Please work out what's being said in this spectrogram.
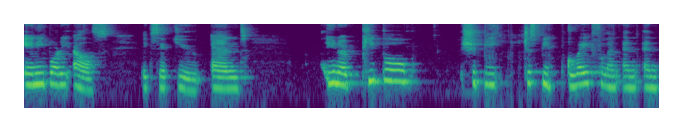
anybody else except you. And you know, people should be just be grateful and and and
